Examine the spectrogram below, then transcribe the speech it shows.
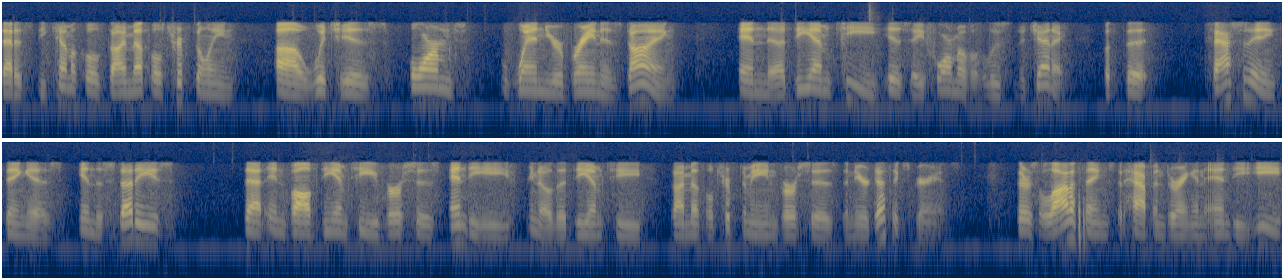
that it's the chemical dimethyltryptamine, uh, which is formed when your brain is dying, and uh, DMT is a form of a hallucinogenic. But the fascinating thing is, in the studies that involve DMT versus NDE, you know, the DMT dimethyltryptamine versus the near death experience. There's a lot of things that happen during an NDE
